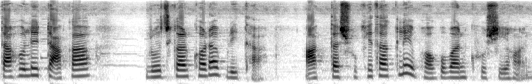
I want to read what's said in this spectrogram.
তাহলে টাকা রোজগার করা বৃথা। আত্মা সুখে থাকলে ভগবান খুশি হন।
